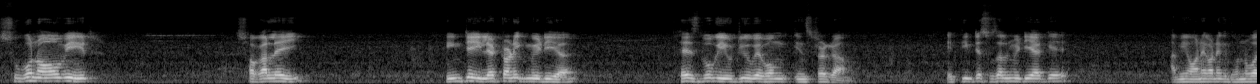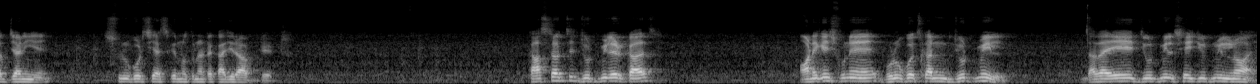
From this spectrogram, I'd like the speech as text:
শুভ নবমীর সকালেই তিনটে ইলেকট্রনিক মিডিয়া ফেসবুক ইউটিউব এবং ইনস্টাগ্রাম এই তিনটে সোশ্যাল মিডিয়াকে আমি অনেক অনেক ধন্যবাদ জানিয়ে শুরু করছি আজকে নতুন একটা কাজের আপডেট কাজটা হচ্ছে জুট মিলের কাজ। অনেকেই শুনে ভুরু কোচকান জুট মিল? দাদা এই জুট মিল, সেই জুট মিল নয়।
